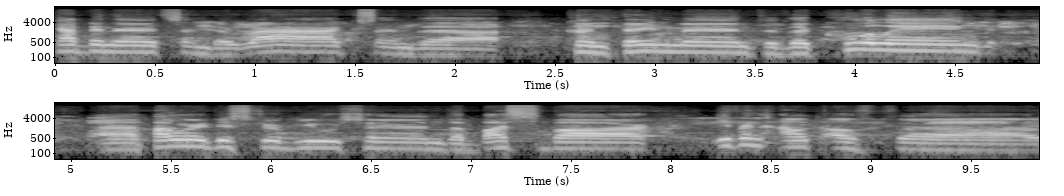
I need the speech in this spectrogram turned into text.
cabinets and the racks and the containment, the cooling, uh, power distribution, the bus bar, even out of uh,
